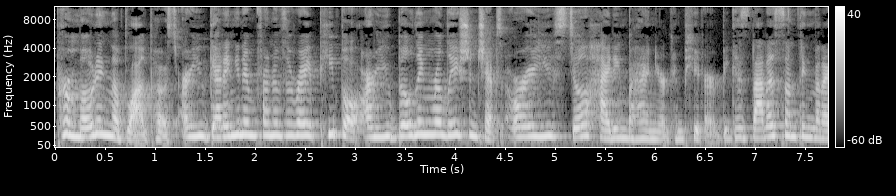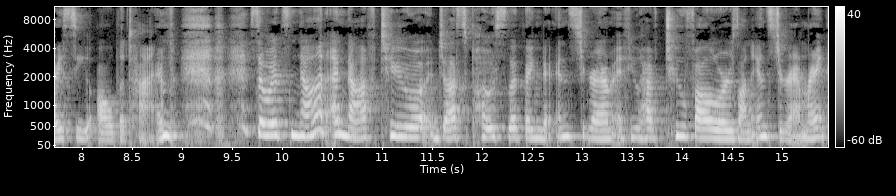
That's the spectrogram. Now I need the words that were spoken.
promoting the blog post? Are you getting it in front of the right people? Are you building relationships? Or are you still hiding behind your computer? Because that is something that I see all the time. so it's not enough to just post the thing to Instagram if you have two followers on Instagram, right?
